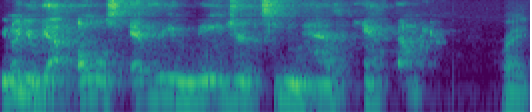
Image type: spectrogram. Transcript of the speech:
you know, you've got almost every major team has a camp down here. Right.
